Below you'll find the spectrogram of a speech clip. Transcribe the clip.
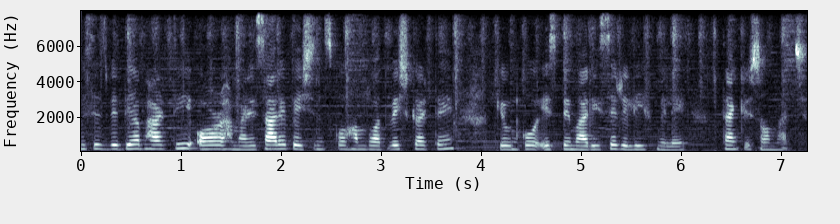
मिसेस विद्या भारती और हमारे सारे पेशेंट्स को हम बहुत विश करते हैं कि उनको इस बीमारी से रिलीफ मिले। Thank you so much.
